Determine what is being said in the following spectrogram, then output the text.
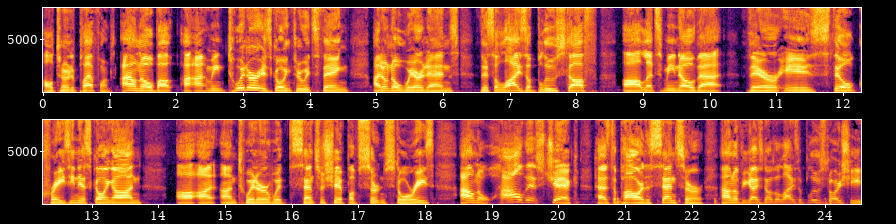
alternative platforms. I don't know about I, I mean Twitter is going through its thing. I don't know where it ends. This Eliza Bleu stuff uh, lets me know that there is still craziness going on uh, on on Twitter with censorship of certain stories. I don't know how this chick has the power to censor. I don't know if you guys know the Liza Bleu story. She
